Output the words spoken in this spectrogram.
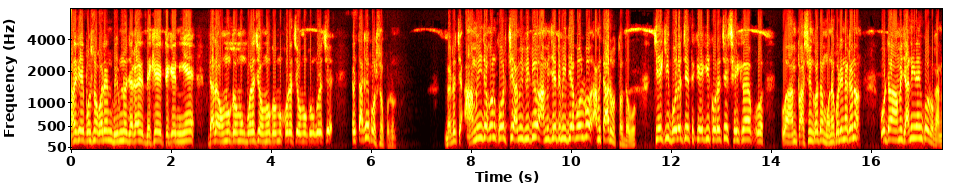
অনেকে প্রশ্ন করেন বিভিন্ন জায়গায় দেখে টেকে নিয়ে দাদা অমুক অমুক বলেছে অমুক অমুক করেছে অমুক অমুক করেছে তাকেই প্রশ্ন করুন। ব্যাট হচ্ছে আমি যখন করছি, আমি ভিডিও আমি যেটা মিডিয়া বলব, আমি তার উত্তর দেবো। কে কি বলেছে, কে কি করেছে ও আমি পার্সোনাল কথা মনে করি না কেন? ওটা আমি জানি না, আমি করব কেন?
